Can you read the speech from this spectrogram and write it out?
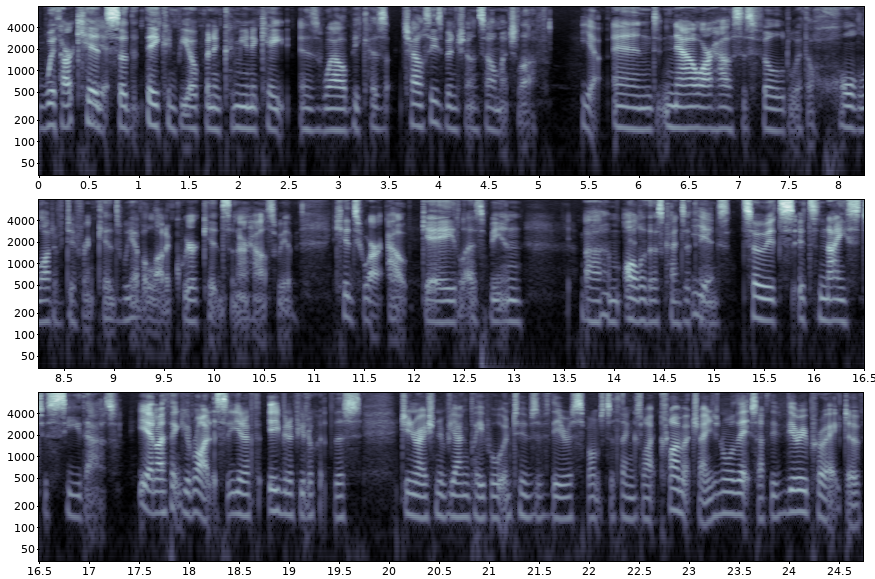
with our kids Yeah. so that they can be open and communicate as well. Because Chelsea's been shown so much love. yeah, And now our house is filled with a whole lot of different kids. We have a lot of queer kids in our house. We have kids who are out gay, lesbian, um, all of those kinds of Yeah. things. So it's it's nice to see that. yeah, and I think you're right. It's you know, if, even if you look at this generation of young people in terms of their response to things like climate change and all that stuff, they're very proactive.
